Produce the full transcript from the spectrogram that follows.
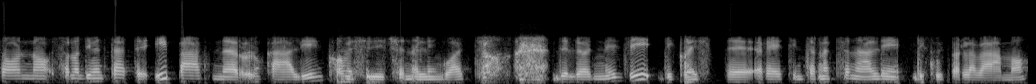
sono, sono, diventate i partner locali, come si dice nel linguaggio delle ONG, di queste reti internazionali di cui parlavamo.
